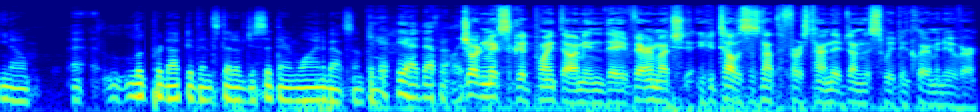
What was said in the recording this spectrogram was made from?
you know, uh, look productive instead of just sit there and whine about something. Yeah, definitely. Jordan makes a good point, though. I mean, they very much, you can tell this is not the first time they've done this sweep and clear maneuver.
